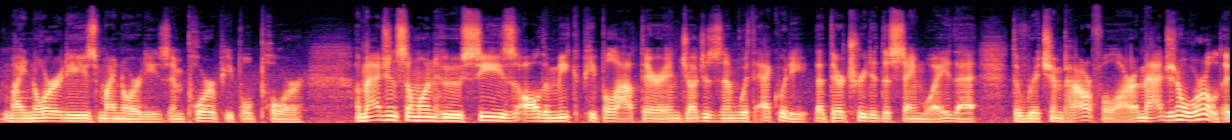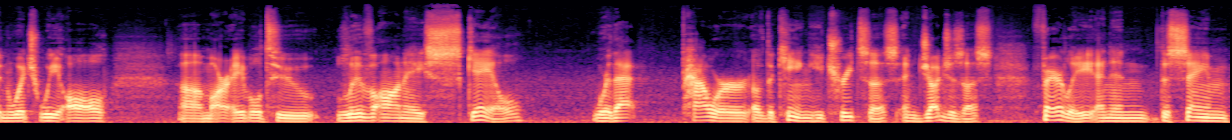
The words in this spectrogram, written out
minorities minorities and poor people poor. Imagine someone who sees all the meek people out there and judges them with equity, that they're treated the same way that the rich and powerful are. Imagine a world in which we all um, are able to live on a scale where that power of the king, he treats us and judges us fairly and in the same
